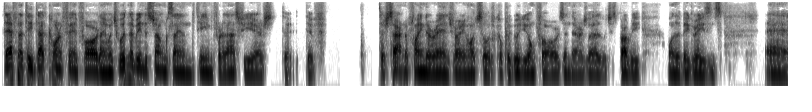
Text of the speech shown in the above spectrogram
definitely that corner Cornafean forward line, which wouldn't have been the strongest line in the team for the last few years, they've they're starting to find their range very much. So there's a couple of good young forwards in there as well, which is probably one of the big reasons. Uh,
